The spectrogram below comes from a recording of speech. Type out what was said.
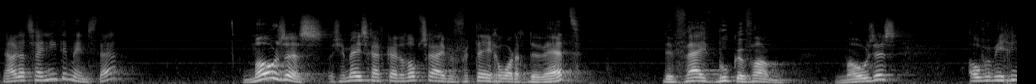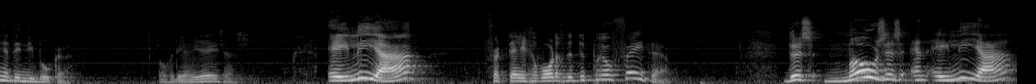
Nou, dat zijn niet de minste. Mozes, als je meeschrijft kan je dat opschrijven, vertegenwoordigt de wet. De vijf boeken van Mozes. Over wie ging het in die boeken? Over de Heer Jezus. Elia vertegenwoordigde de profeten. Dus Mozes en Elia,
